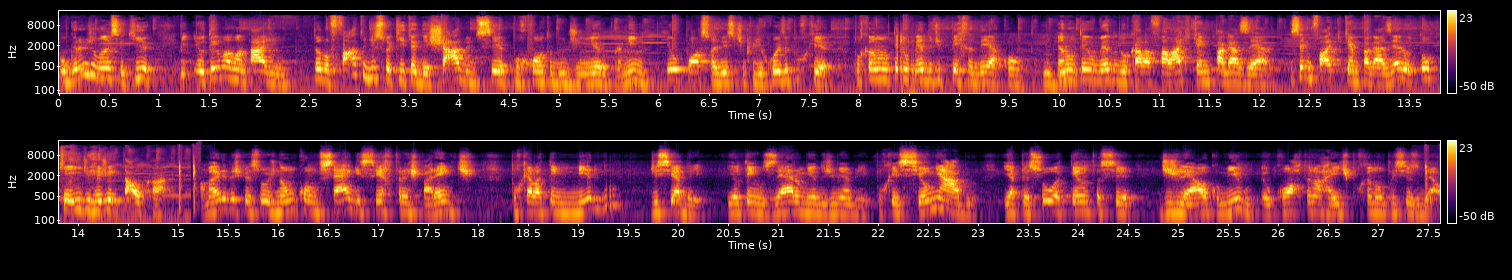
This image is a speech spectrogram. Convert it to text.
O grande lance aqui, eu tenho uma vantagem pelo fato disso aqui ter deixado de ser por conta do dinheiro para mim, eu posso fazer esse tipo de coisa por quê? Porque eu não tenho medo de perder a conta. Uhum. Eu não tenho medo do cara falar que quer me pagar zero. E se ele me falar que quer me pagar zero, eu tô ok de rejeitar o cara. A maioria das pessoas não consegue ser transparente porque ela tem medo de se abrir. E eu tenho zero medo de me abrir. Porque se eu me abro e a pessoa tenta ser desleal comigo, eu corto na raiz porque eu não preciso dela.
